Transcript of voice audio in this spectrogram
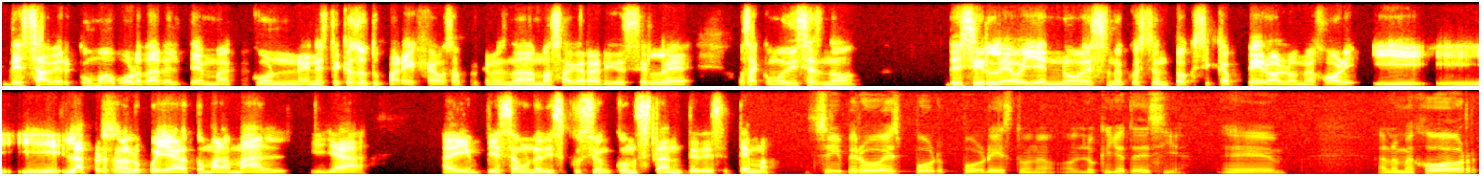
de saber cómo abordar el tema con, en este caso, tu pareja, o sea, porque no es nada más agarrar y decirle, o sea, como dices, ¿no? Decirle, oye, no es una cuestión tóxica, pero a lo mejor y, y, la persona lo puede llegar a tomar a mal y ya ahí empieza una discusión constante de ese tema. Sí, pero es por, por esto, ¿no? Lo que yo te decía. Eh, a lo mejor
